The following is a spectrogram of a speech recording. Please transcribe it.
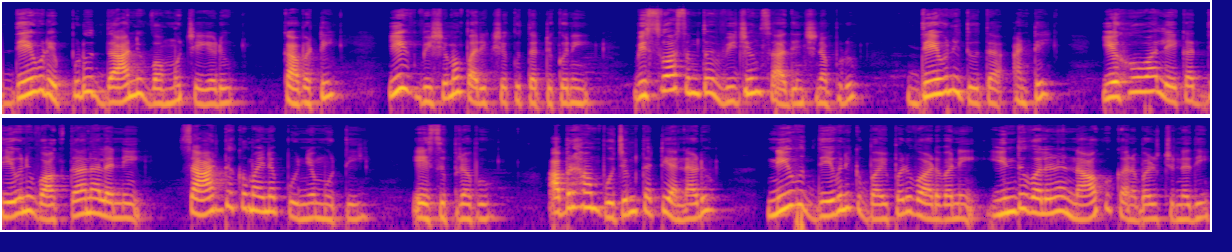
దేవుడు ఎప్పుడూ దాన్ని వమ్ము చేయడు. కాబట్టి ఈ విషమ పరీక్షకు తట్టుకొని విశ్వాసంతో విజయం సాధించినప్పుడు దేవుని దూత అంటే యహోవా లేక దేవుని వాగ్దానాలన్నీ సార్థకమైన పుణ్యమూర్తి యేసుప్రభు అబ్రహాం భుజం తట్టి అన్నాడు నీవు దేవునికి భయపడువాడవని ఇందువలన నాకు కనబడుచున్నది.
